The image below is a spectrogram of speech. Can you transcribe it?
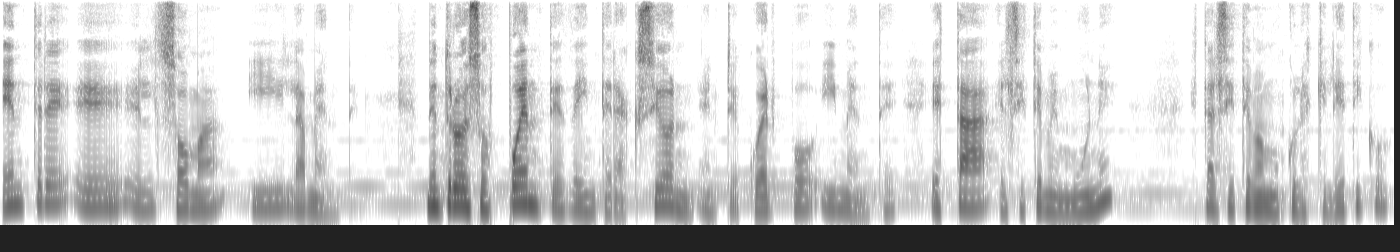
entre eh, el soma y la mente. Dentro de esos puentes de interacción entre cuerpo y mente está el sistema inmune, está el sistema musculoesquelético,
